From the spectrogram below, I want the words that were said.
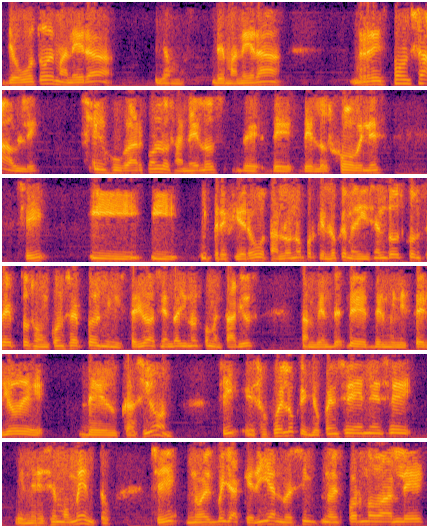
yo voto de manera, digamos, de manera responsable, sin jugar con los anhelos de, de, de los jóvenes, ¿sí? Y, y, prefiero votarlo no porque es lo que me dicen dos conceptos, o un concepto del Ministerio de Hacienda y unos comentarios también del Ministerio de, Educación. Sí, eso fue lo que yo pensé en ese en ese momento. Sí, no es bellaquería, no es no es por no darle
